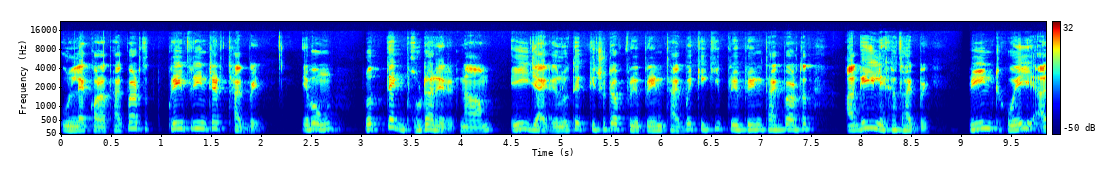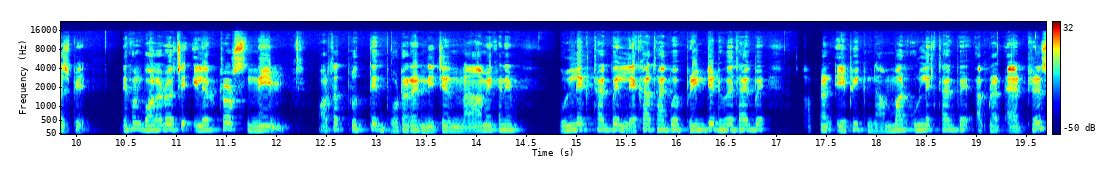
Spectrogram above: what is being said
উল্লেখ করা থাকবে অর্থাৎ প্রি প্রিন্টেড থাকবে এবং প্রত্যেক ভোটারের নাম এই জায়গাগুলোতে কিছুটা প্রি প্রিন্ট থাকবে কী, কী প্রি প্রিন্ট থাকবে অর্থাৎ আগেই লেখা থাকবে। প্রিন্ট হয়েই আসবে। দেখুন বলা রয়েছে ইলেক্টরস নেম অর্থাৎ প্রত্যেক ভোটারের নিজের নাম এখানে উল্লেখ থাকবে, লেখা থাকবে, প্রিন্টেড হয়ে থাকবে। আপনার এপিক নাম্বার উল্লেখ থাকবে, আপনার অ্যাড্রেস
